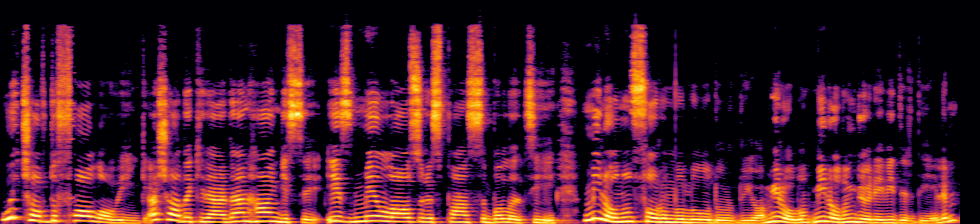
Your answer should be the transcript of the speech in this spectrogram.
Which of the following aşağıdakilerden hangisi is Milo's responsibility? Milo'nun sorumluluğudur diyor. Milo'nun Milo'nun görevidir diyelim.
